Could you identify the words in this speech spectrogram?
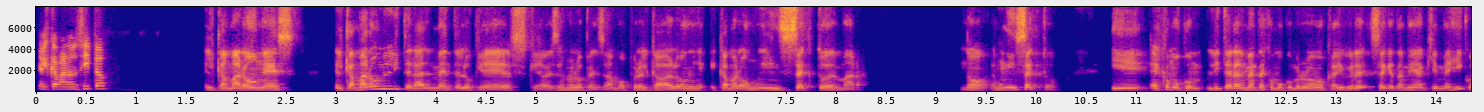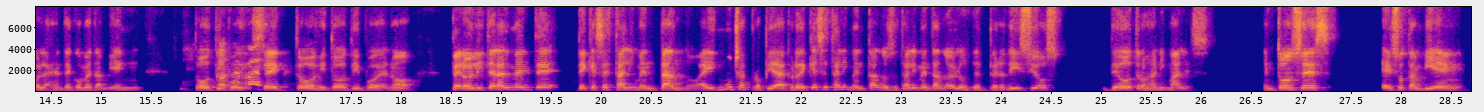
el camaroncito. El camarón es, el camarón literalmente lo que es, que a veces no lo pensamos, pero el camarón, el camarón es un insecto de mar, ¿no? Es un insecto. Y es como, literalmente es como comer una mosca. Yo sé que también aquí en México la gente come también todo tipo de insectos y todo tipo de, ¿no? Pero literalmente, ¿de qué se está alimentando? Hay muchas propiedades, pero ¿de qué se está alimentando? Se está alimentando de los desperdicios de otros animales. Entonces, eso también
